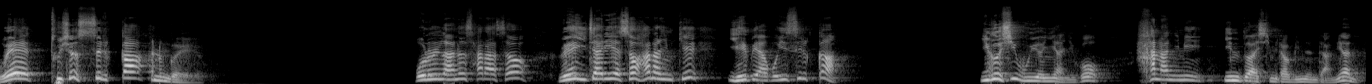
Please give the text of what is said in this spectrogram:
왜 두셨을까 하는 거예요. 오늘 나는 살아서 왜 이 자리에서 하나님께 예배하고 있을까? 이것이 우연이 아니고 하나님이 인도하심이라고 믿는다면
